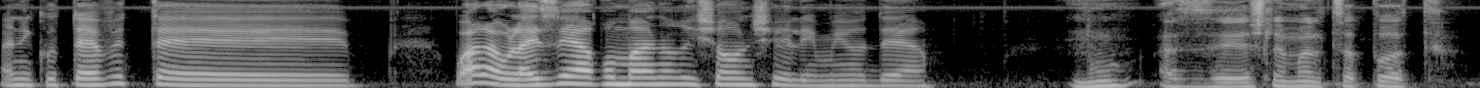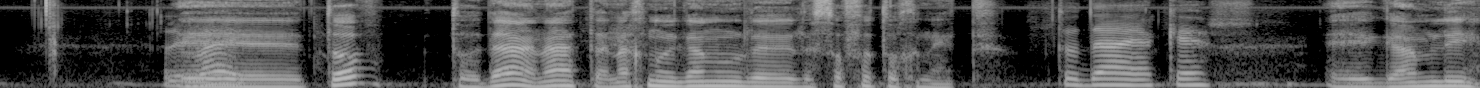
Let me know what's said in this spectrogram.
אני כותבת, uh, וואלה, אולי זה יהיה הרומן הראשון שלי, מי יודע. נו, אז uh, יש למה לצפות. הלוואי. אה, טוב, תודה, ענת. אנחנו הגענו לסוף התוכנית. תודה, היה כיף. אה, גם לי.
